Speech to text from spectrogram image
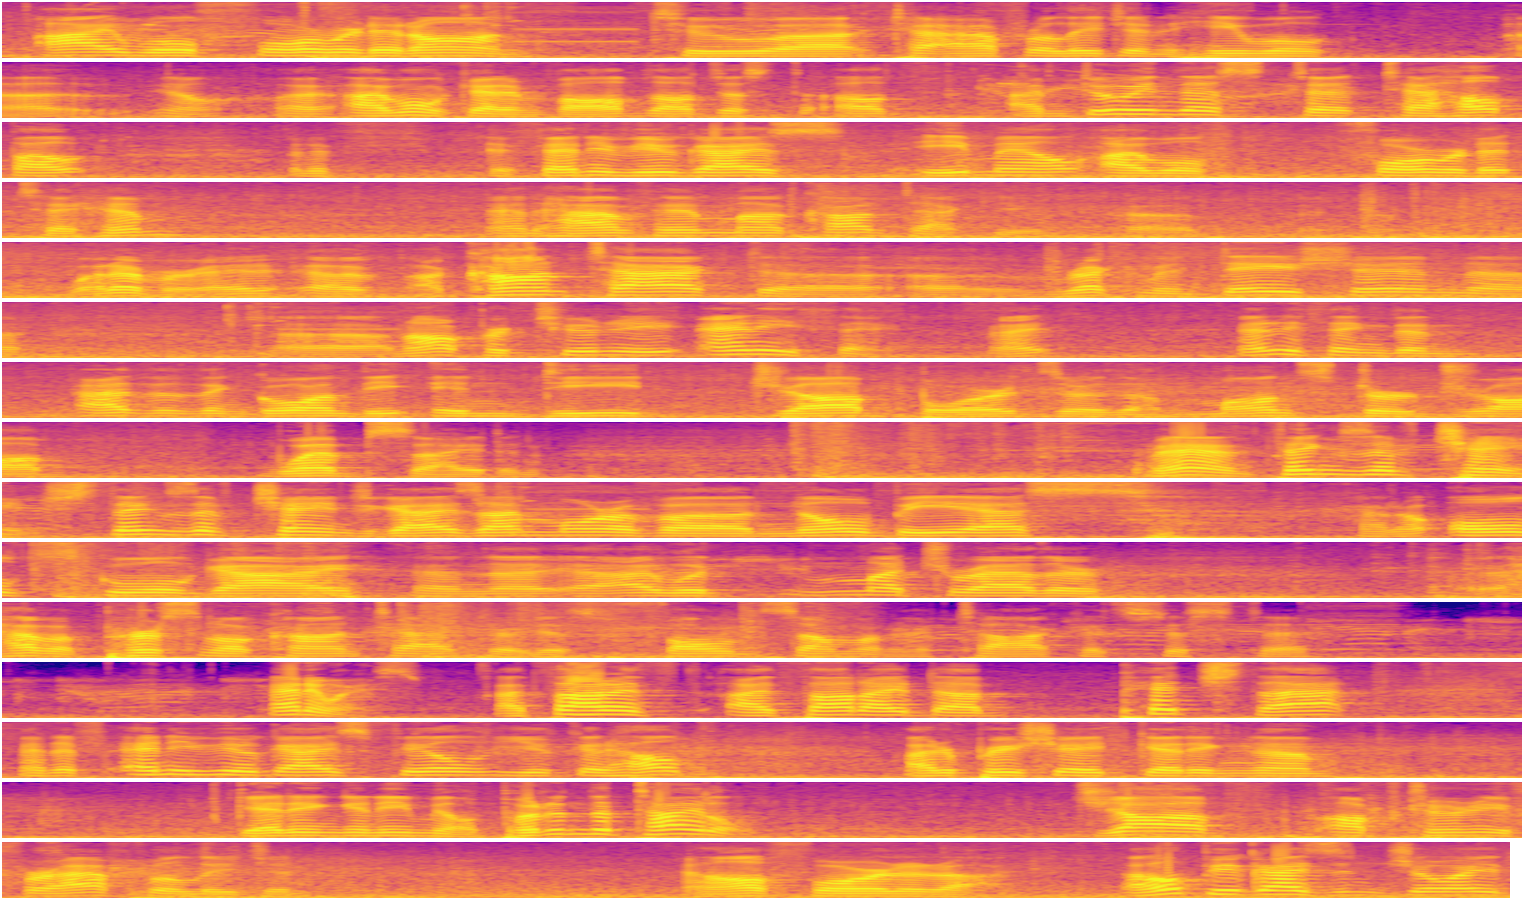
I will forward it on to uh, to Afro Legion, and he will. Uh, you know, I, I, won't get involved. I'll just, I'll, I'm doing this to, to help out, and if if any of you guys email, I will forward it to him, and have him uh, contact you. Uh, whatever, a, a contact, a, a recommendation, uh, uh, an opportunity, anything, right? Anything then, other than go on the Indeed job boards or the Monster Job website and man, things have changed. Things have changed, guys. I'm more of a no BS kind of old school guy, and I, I would much rather have a personal contact or just phone someone or talk. It's just, uh... anyways. I thought I'd, I thought I'd uh, pitch that, and if any of you guys feel you could help, I'd appreciate getting um, getting an email. Put in the title, job opportunity for Afro Legion, and I'll forward it on. I hope you guys enjoyed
